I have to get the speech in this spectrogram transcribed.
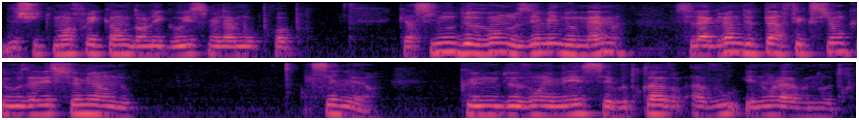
des chutes moins fréquentes dans l'égoïsme et l'amour-propre. Car si nous devons nous aimer nous-mêmes, c'est la graine de perfection que vous avez semée en nous. Seigneur, que nous devons aimer, c'est votre œuvre à vous et non la nôtre.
